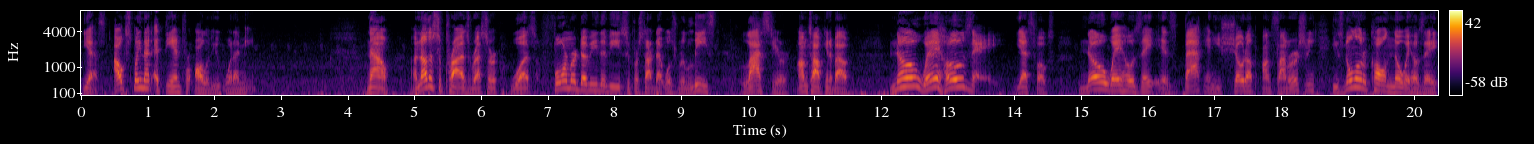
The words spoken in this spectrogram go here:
Yes, I'll explain that at the end for all of you what I mean. Now, another surprise wrestler was former WWE superstar that was released last year. I'm talking about No Way Jose. Yes, folks. No Way Jose is back and he showed up on Slammiversary. He's no longer called No Way Jose.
